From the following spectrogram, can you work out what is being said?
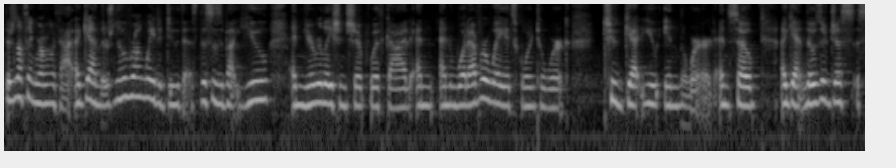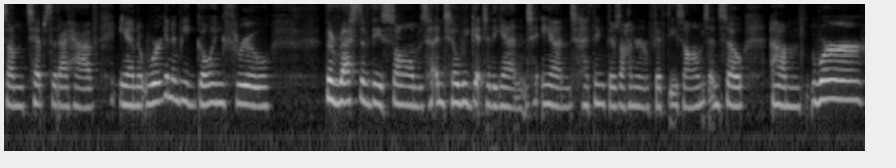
There's nothing wrong with that. Again, there's no wrong way to do this. This is about you and your relationship with God and and whatever way it's going to work to get you in the word. And so, again, those are just some tips that I have. And we're going to be going through the rest of these psalms until we get to the end. And i think there's 150 psalms. And so um, we're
